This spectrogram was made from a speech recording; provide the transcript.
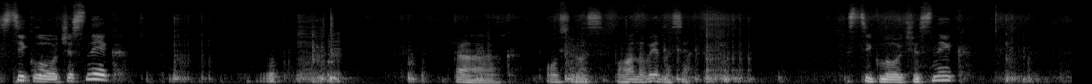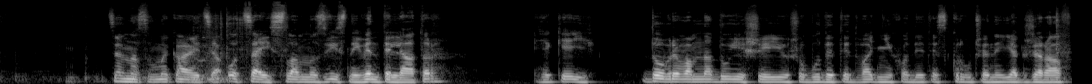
стеклоочисник. Так, ось у нас погано виднося. Стеклоочисник. Це в нас вмикається оцей славнозвісний вентилятор, який добре вам надує шию, що будете два дні ходити скручений, як жираф.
